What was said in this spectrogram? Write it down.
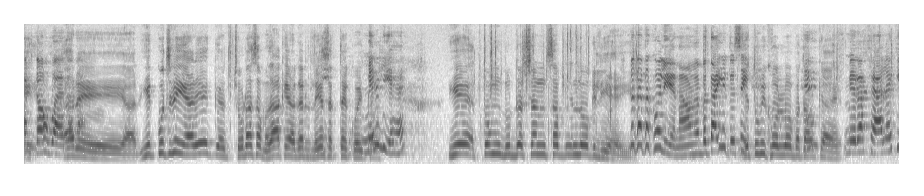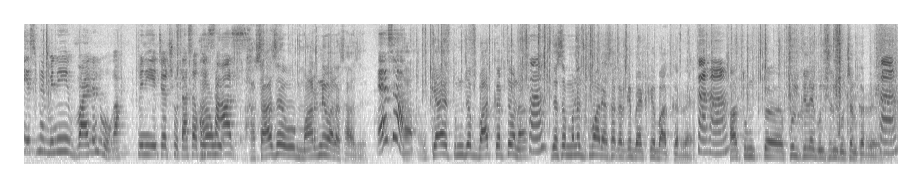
अटका हुआ है अरे यार ये कुछ नहीं यार ये छोटा सा मज़ाक है अगर ले सकते हैं कोई मेरे तो लिए है। ये तुम दूरदर्शन सब इन लोगों के लिए है ये। तो ये दादा खोलिए ना मैं बताइए तो ये सही तुम ही खोल लो बताओ क्या है। मेरा ख्याल है कि इसमें मिनी वायलिन होगा मिनिएचर छोटा सा कोई हाँ, साज। हाँ, साज है वो मारने वाला साज है। ऐसा? हाँ क्या है तुम जब बात करते हो ना हाँ। जैसे मनोज कुमार ऐसा करके बैठ के बात कर रहा है हाँ, हाँ। और तुम फुल खिले गुलशन गुलशन कर रहे हो हाँ।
